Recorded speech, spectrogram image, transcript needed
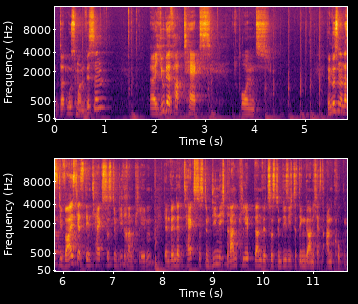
das muss man wissen, äh, UDEV hat Tags. Und wir müssen an das Device jetzt den Tag Systemd dran kleben, denn wenn der Tag Systemd nicht dran klebt, dann wird Systemd sich das Ding gar nicht erst angucken.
